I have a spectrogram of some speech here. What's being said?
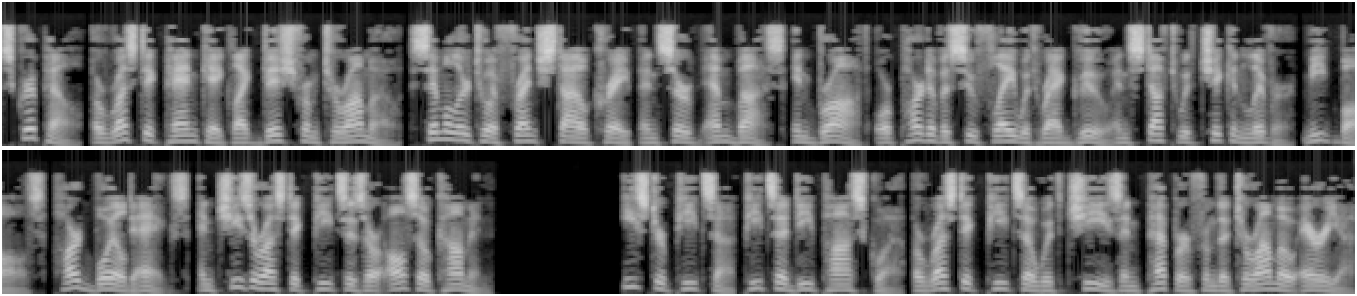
Scrippelle, a rustic pancake-like dish from Teramo, similar to a French-style crepe and served m bus in broth or part of a soufflé with ragu and stuffed with chicken liver, meatballs, hard-boiled eggs, and cheeserustic pizzas are also common. Easter pizza pizza di Pasqua, a rustic pizza with cheese and pepper from the Teramo area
